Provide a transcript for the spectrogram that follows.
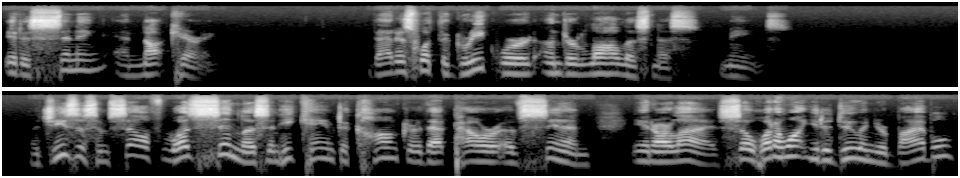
It is sinning and not caring. That is what the Greek word under lawlessness means. Jesus himself was sinless and he came to conquer that power of sin in our lives. So, what I want you to do in your Bible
